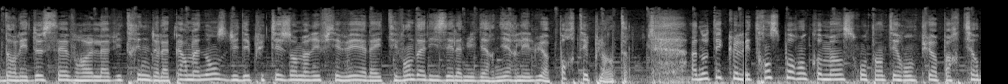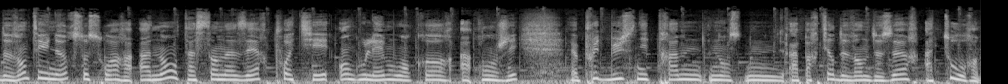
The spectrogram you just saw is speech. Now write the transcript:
Dans les Deux-Sèvres, la vitrine de la permanence du député Jean-Marie Fievé, elle a été vandalisée la nuit dernière. L'élu a porté plainte. À noter que les transports en commun seront interrompus à partir de 21h ce soir à Nantes, à Saint-Nazaire, Poitiers, Angoulême ou encore à Angers. Euh, plus de bus ni de tram à partir de 22h à Tours.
